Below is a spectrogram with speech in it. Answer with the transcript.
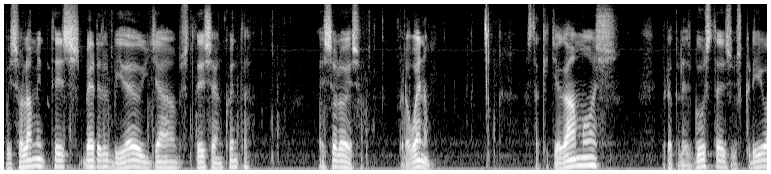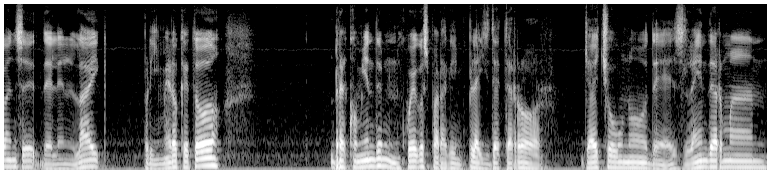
pues solamente es ver el video y ya ustedes se dan cuenta es solo eso pero bueno hasta aquí llegamos espero que les guste suscríbanse denle like primero que todo recomienden juegos para gameplays de terror ya he hecho uno de Slenderman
